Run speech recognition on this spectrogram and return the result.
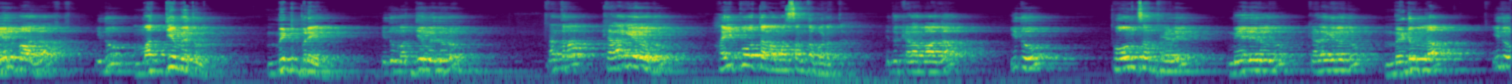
ಮೇಲ್ಭಾಗ? ಇದು ಮಧ್ಯ ಮೆದುಳು ಮಿಡ್ ಬ್ರೈನ್ ಇದು ಮಧ್ಯ ಮೆದುಳು ನಂತರ ಕೆಳಗೆ ಇರೋದು ಹೈಪೋಥಲಮಸ್ ಅಂತ ಬರುತ್ತೆ. ಇದು ಕೆಳಭಾಗ. ಇದು ಪೋನ್ಸ್ ಅಂತ ಹೇಳಿ ಮೇಲಿರೋದು ಕೆಳಗಿರೋದು ಮೆಡುಲ್ಲ ಇದು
